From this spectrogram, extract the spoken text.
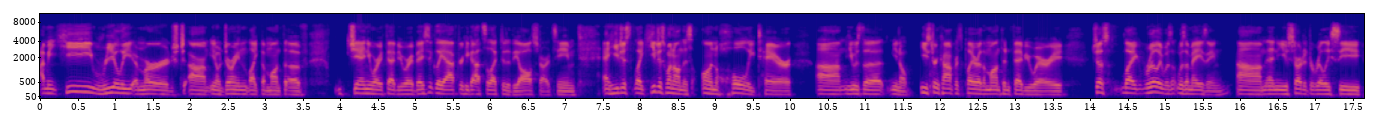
I mean, he really emerged, um, you know, during like the month of January, February, basically after he got selected to the All Star team, and he just like he just went on this unholy tear. Um, he was the you know Eastern Conference Player of the Month in February. Just like really was was amazing. Um, and you started to really see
